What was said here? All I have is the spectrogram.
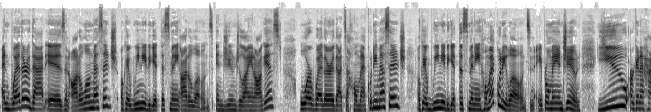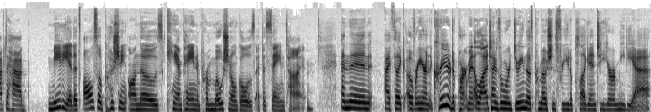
And whether that is an auto loan message, okay, we need to get this many auto loans in June, July, and August, or whether that's a home equity message, okay, we need to get this many home equity loans in April, May, and June. You are going to have to have media that's also pushing on those campaign and promotional goals at the same time. And then I feel like over here in the creative department, a lot of times when we're doing those promotions for you to plug into your media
